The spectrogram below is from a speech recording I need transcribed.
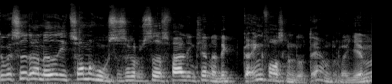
Du kan sidde dernede i et sommerhus, og så kan du sidde og svare dine klienter. Det gør ingen forskel, om du er der, om du er hjemme.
